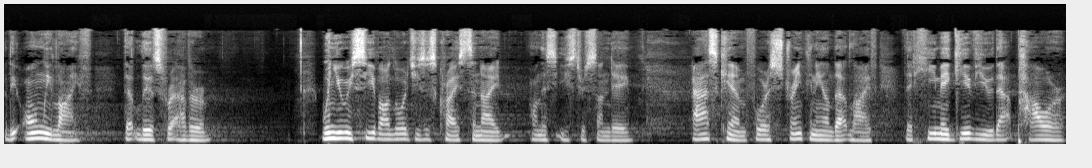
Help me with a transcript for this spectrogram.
the only life that lives forever. When you receive our Lord Jesus Christ tonight on this Easter Sunday, ask Him for a strengthening of that life, that He may give you that power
